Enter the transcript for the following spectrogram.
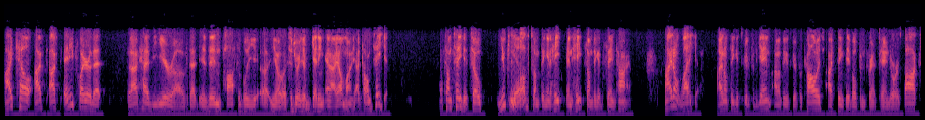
I tell I've, I've any player that that I've had the ear of that is in possibly uh, you know a situation of getting NIL money, I tell them take it. I tell them take it. So you can yeah. love something and hate and hate something at the same time. I don't like it. I don't think it's good for the game. I don't think it's good for college. I think they've opened Pandora's box.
